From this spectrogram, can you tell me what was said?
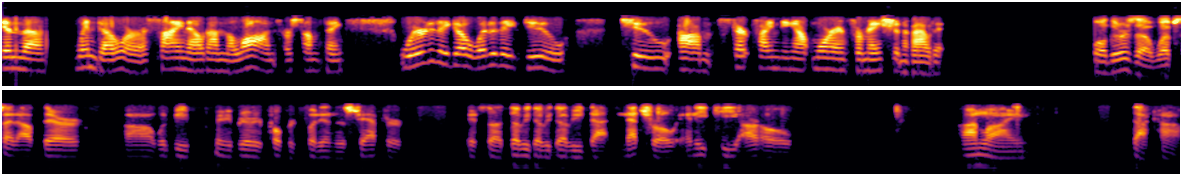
in the window or a sign out on the lawn or something, where do they go? What do they do to um, start finding out more information about it? Well, there's a website out there uh, would be maybe very appropriate to put in this chapter. It's uh, www.netro, N-E-T-R-O, online.com.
